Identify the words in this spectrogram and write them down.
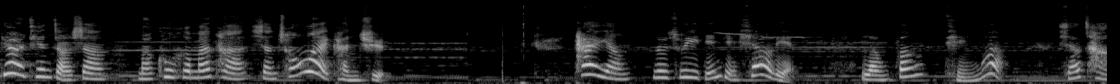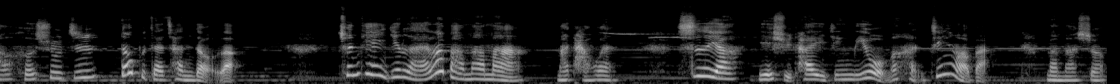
第二天早上，马库和玛塔向窗外看去，太阳露出一点点笑脸，冷风停了。小草和树枝都不再颤抖了。春天已经来了吧，妈妈？玛塔问。是呀，也许它已经离我们很近了吧？妈妈说。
